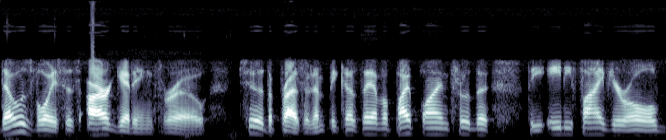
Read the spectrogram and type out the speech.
those voices are getting through to the president because they have a pipeline through the the 85 year old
